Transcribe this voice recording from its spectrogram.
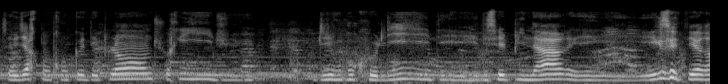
Ça veut dire qu'on prend que des plantes, du riz, du, des brocolis, des, épinards, et, etc.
